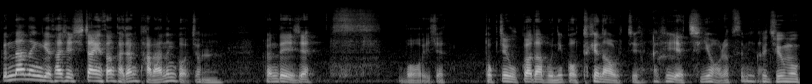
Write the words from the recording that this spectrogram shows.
끝나는 게 사실 시장에선 가장 바라는 거죠. 음. 그런데 이제 뭐 이제 독재 국가다 보니까 어떻게 나올지 사실 예측이 어렵습니다. 그 지금 뭐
